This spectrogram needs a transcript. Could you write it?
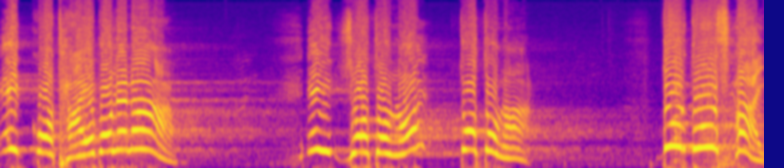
এই কথায় বলে না, এই যত নয় তত না। দূর দূর ছাই।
